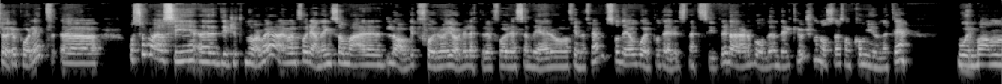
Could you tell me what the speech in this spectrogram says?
kjøre på litt. Eh, og så må jeg si Digital Norway er jo en forening som er laget for å gjøre det lettere for SMB-er å finne frem. Så det å gå inn på deres nettsider, der er det både en del kurs, men også en sånn community hvor, man,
